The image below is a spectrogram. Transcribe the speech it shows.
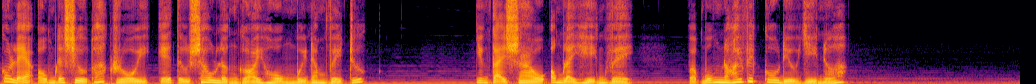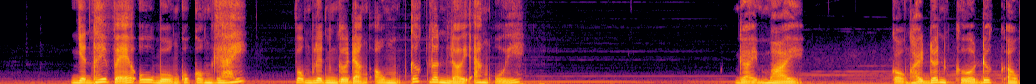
Có lẽ ông đã siêu thoát rồi Kể từ sau lần gọi hồn 10 năm về trước. Nhưng tại sao ông lại hiện về Và muốn nói với cô điều gì nữa? Nhìn thấy vẻ u buồn của con gái, Vong linh người đàn ông cất lên lời an ủi. Ngày mai, Con hãy đến cửa đức ông.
